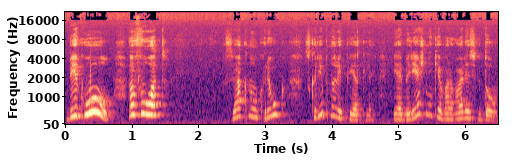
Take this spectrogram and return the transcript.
«Бегу! Вот!» Звякнул крюк, скрипнули петли, и обережники ворвались в дом,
